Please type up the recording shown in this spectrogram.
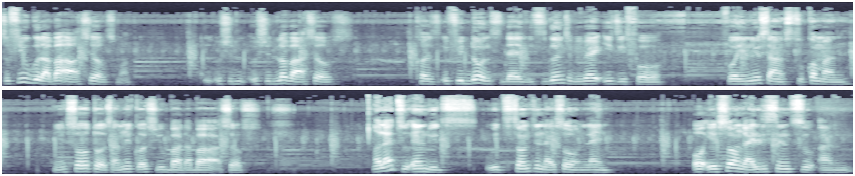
to feel good about ourselves, man. We should we should love ourselves. Because if you don't then it's going to be very easy for for a nuisance to come and insult us and make us feel bad about ourselves. I'd like to end with with something i saw online or a song i listened to and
